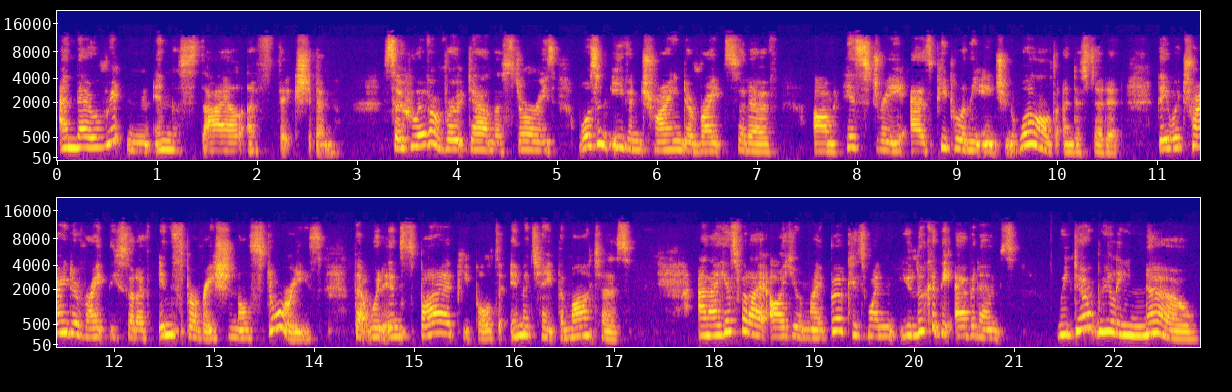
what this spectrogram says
And they're written in the style of fiction. So whoever wrote down the stories wasn't even trying to write sort of um, history as people in the ancient world understood it. They were trying to write these sort of inspirational stories that would inspire people to imitate the martyrs. And I guess what I argue in my book is when you look at the evidence, we don't really know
